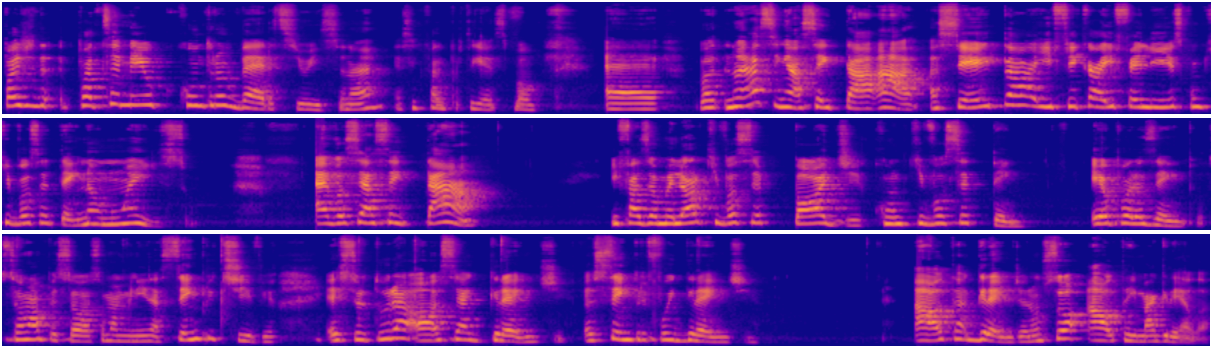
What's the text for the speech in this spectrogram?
pode, pode ser meio controverso isso, né? É assim que fala em português. Bom, é, não é assim aceitar, ah, aceita e fica aí feliz com o que você tem. Não, não é isso. É você aceitar e fazer o melhor que você pode com o que você tem. Eu, por exemplo, sou uma pessoa, sou uma menina, sempre tive estrutura óssea grande. Eu sempre fui grande alta, grande. Eu não sou alta e magrela.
